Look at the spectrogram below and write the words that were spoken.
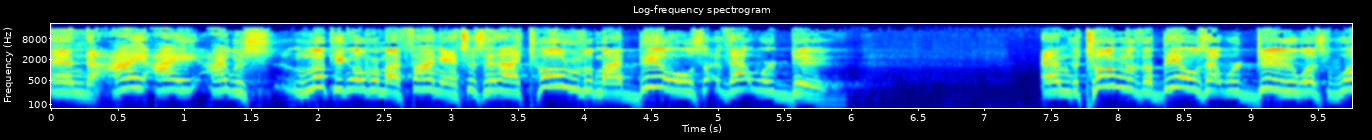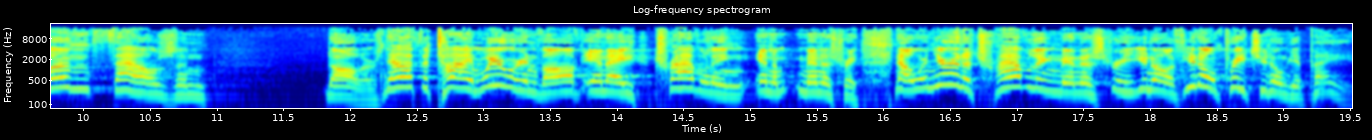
and I, I, I was looking over my finances and I totaled my bills that were due. And the total of the bills that were due was $1,000. Now, at the time, we were involved in a traveling in a ministry. Now, when you're in a traveling ministry, you know, if you don't preach, you don't get paid.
